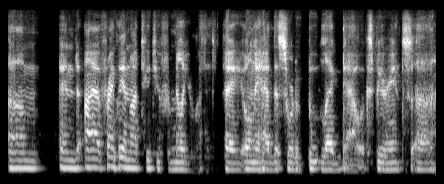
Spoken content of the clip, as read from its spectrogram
Um, and I, frankly, I'm not too too familiar with it. I only had this sort of bootleg DAO experience. Uh,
